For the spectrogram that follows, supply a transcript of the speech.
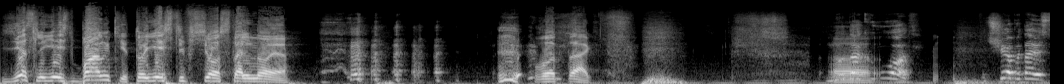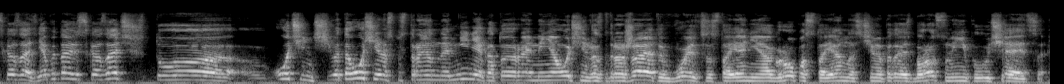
если есть банки, то есть и все остальное. Вот так. Ну А. так вот. Что я пытаюсь сказать? Я пытаюсь сказать, что очень, это очень распространенное мнение, которое меня очень раздражает и вводит в состояние агро постоянно, с чем я пытаюсь бороться, у меня не получается.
